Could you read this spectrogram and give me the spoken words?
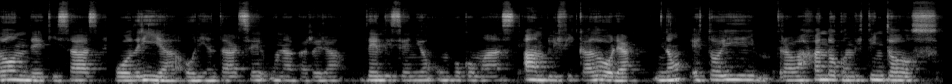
dónde quizás podría orientarse una carrera del diseño un poco más amplificadora, ¿no? Estoy trabajando con distintos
